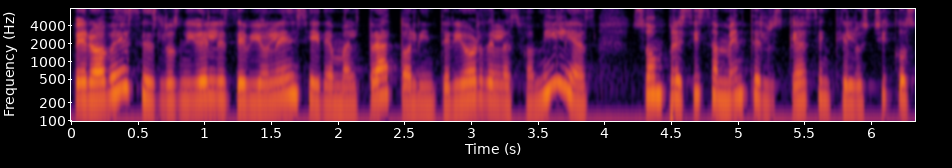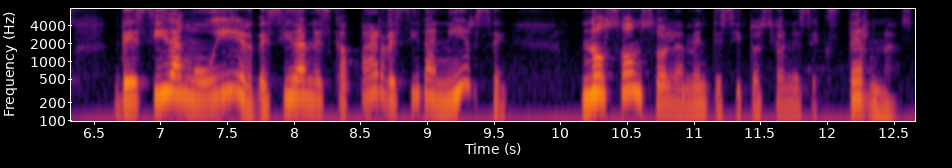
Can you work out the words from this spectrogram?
pero a veces los niveles de violencia y de maltrato al interior de las familias son precisamente los que hacen que los chicos decidan huir, decidan escapar, decidan irse no son solamente situaciones externas.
